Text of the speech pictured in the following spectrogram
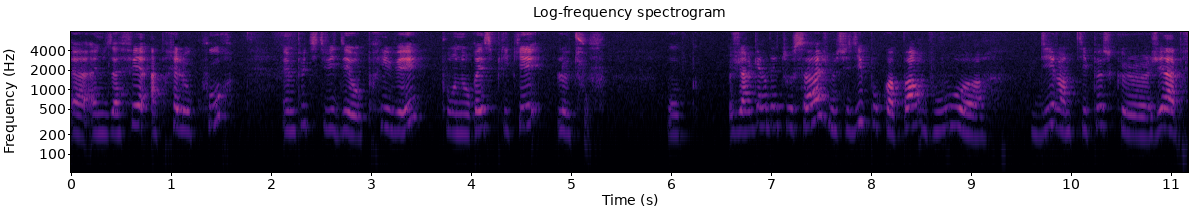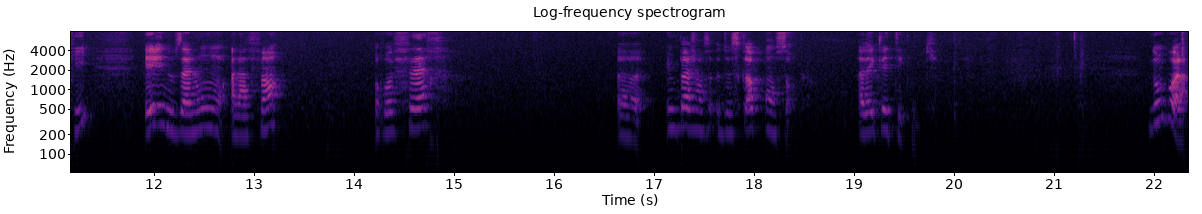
euh, elle nous a fait, après le cours, une petite vidéo privée pour nous réexpliquer le tout. Donc, j'ai regardé tout ça. Je me suis dit, pourquoi pas vous dire un petit peu ce que j'ai appris. Et nous allons à la fin refaire euh, une page de scrap ensemble avec les techniques. Donc voilà,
